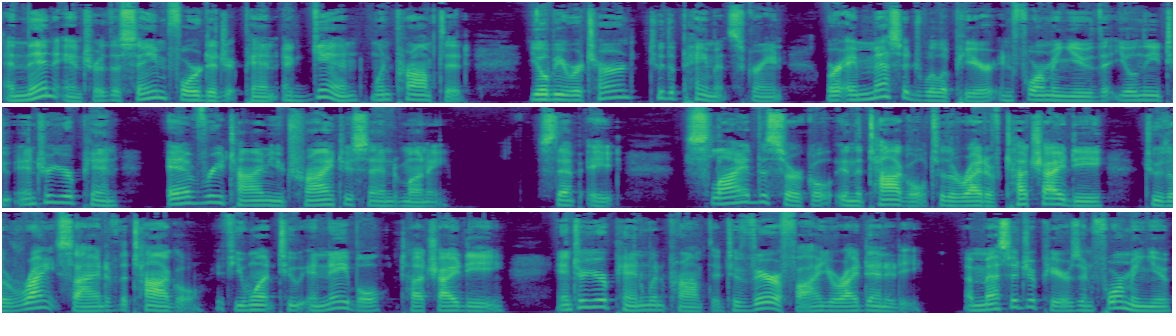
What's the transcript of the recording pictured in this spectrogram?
and then enter the same four digit PIN again when prompted. You'll be returned to the payment screen where a message will appear informing you that you'll need to enter your PIN every time you try to send money. Step 8. Slide the circle in the toggle to the right of Touch ID to the right side of the toggle if you want to enable Touch ID. Enter your PIN when prompted to verify your identity. A message appears informing you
